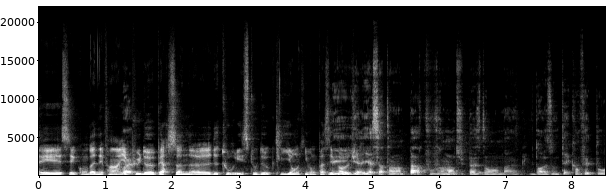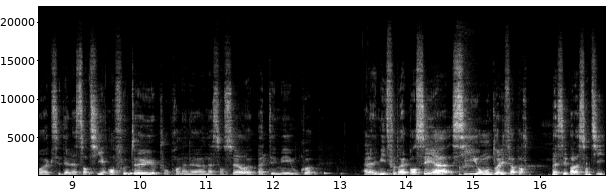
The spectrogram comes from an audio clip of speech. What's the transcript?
Et c'est condamné. Enfin, il n'y a Ouais. plus de personnes, euh, de touristes ou de clients qui vont passer Mais par le il y, a- il tunnel. y a certains parcs où vraiment tu passes dans, bah, dans la zone tech en fait pour accéder à la sortie en fauteuil pour prendre un, un ascenseur euh, pas t'aimer ou quoi. À la limite, il faudrait penser à si on doit les faire par- passer par la sortie,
